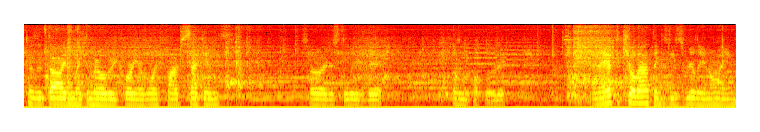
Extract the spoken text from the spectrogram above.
because it died in like the middle of the recording. It was only five seconds, so I just deleted it. I wasn't gonna upload it. And I have to kill that thing because he's really annoying.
